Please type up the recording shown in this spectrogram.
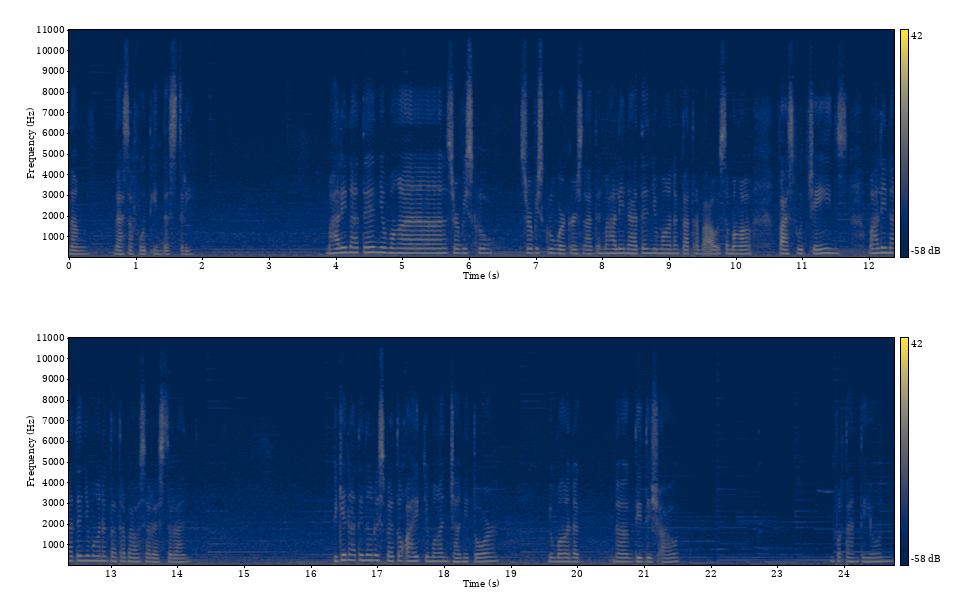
ng nasa food industry. Mahalin natin yung mga service crew service crew workers natin. Mahalin natin yung mga nagtatrabaho sa mga fast food chains. Mahalin natin yung mga nagtatrabaho sa restaurant. Bigyan natin ng respeto kahit yung mga janitor, yung mga nag nagdi-dish out. Importante yun.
